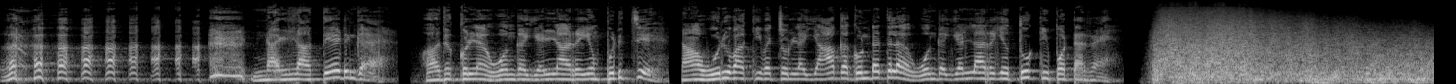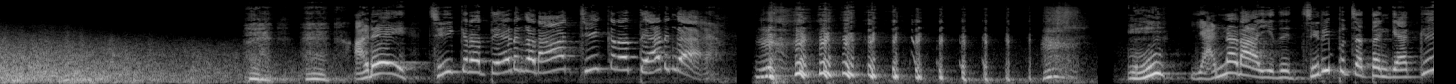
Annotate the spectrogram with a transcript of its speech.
நல்லா தேடுங்க. அதுக்குள்ள உங்க எல்லாரையும் பிடிச்சு நான் உருவாக்கி வச்சுள்ள யாக குண்டத்துல உங்க எல்லாரையும் தூக்கி போட்டுறேன். அடே சீக்கிரம் தேடுங்கடா சீக்கிரம் தேடுங்க. என்னடா இது சிரிப்பு சத்தம் கேக்கு?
